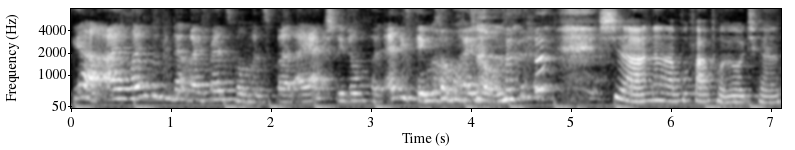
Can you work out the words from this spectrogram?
Yeah, I like looking at my friends' moments, but I actually don't put anything on my own. 是啊，娜娜不发朋友圈，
